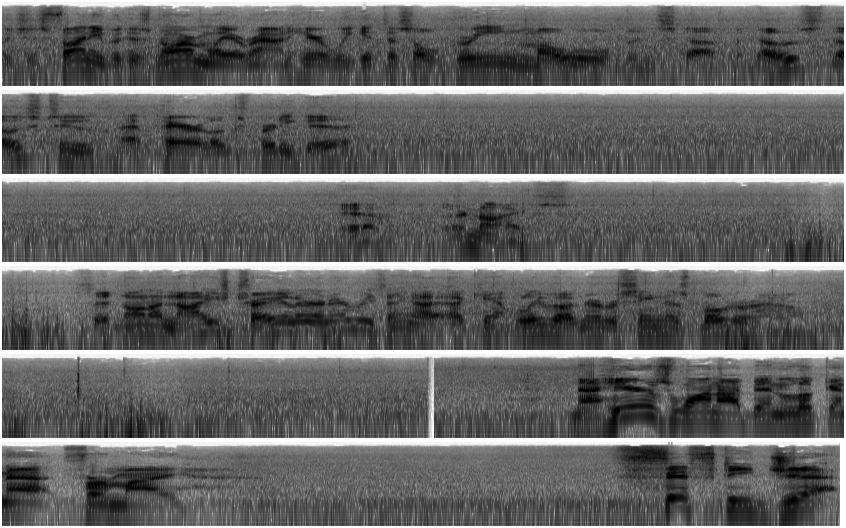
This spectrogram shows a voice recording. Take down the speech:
Which is funny because normally around here we get this old green mold and stuff. But those, those two, that pair looks pretty good. Yeah, they're nice. Sitting on a nice trailer and everything. I, I can't believe I've never seen this boat around. Now here's one I've been looking at for my 50 jet.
